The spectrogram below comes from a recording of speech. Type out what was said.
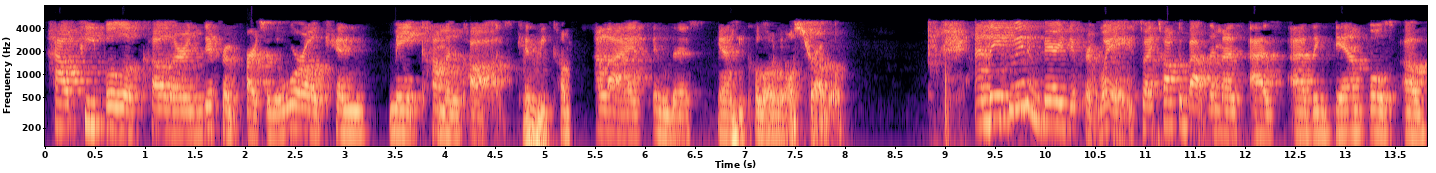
how people of color in different parts of the world can make common cause, can mm-hmm. become allies in this anti-colonial struggle. And they do it in very different ways. So I talk about them as, as, as examples of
